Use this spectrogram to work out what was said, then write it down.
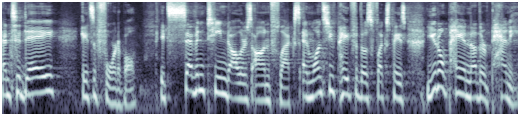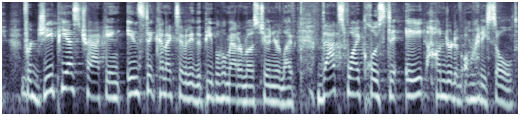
And today, it's affordable. It's $17 on Flex. And once you've paid for those Flex pays, you don't pay another penny for GPS tracking, instant connectivity, the people who matter most to you in your life. That's why close to 800 have already sold.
